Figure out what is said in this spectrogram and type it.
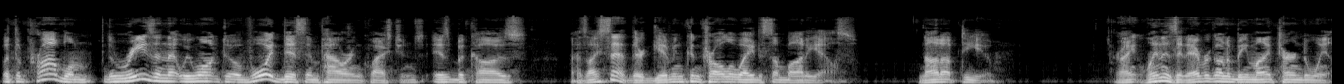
But the problem, the reason that we want to avoid disempowering questions is because, as I said, they're giving control away to somebody else, not up to you right? When is it ever going to be my turn to win?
